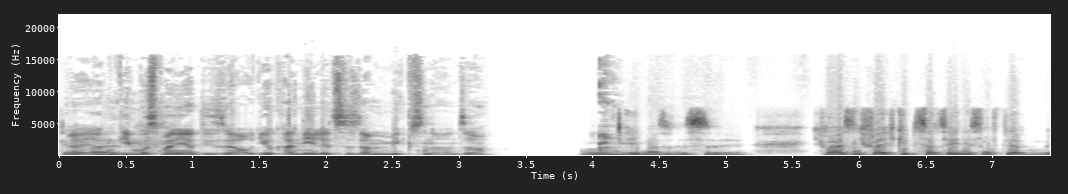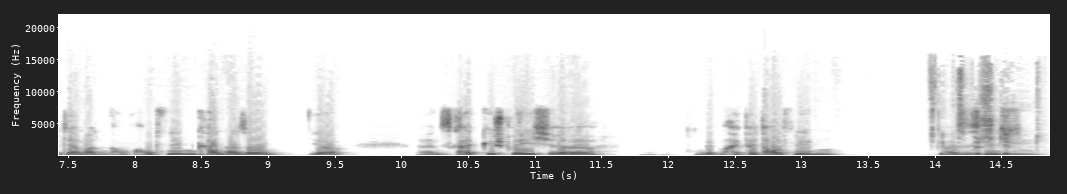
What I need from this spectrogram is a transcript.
Genau, ja, irgendwie muss man ja diese Audiokanäle zusammenmixen und so. Mhm, eben, also das, äh, ich weiß nicht, vielleicht gibt es tatsächlich Software, mit der man auch aufnehmen kann. Also hier ein Skype-Gespräch äh, mit dem iPad aufnehmen. Gibt es bestimmt. Nicht.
